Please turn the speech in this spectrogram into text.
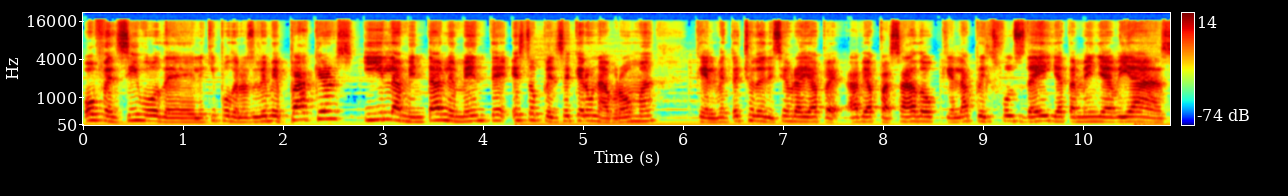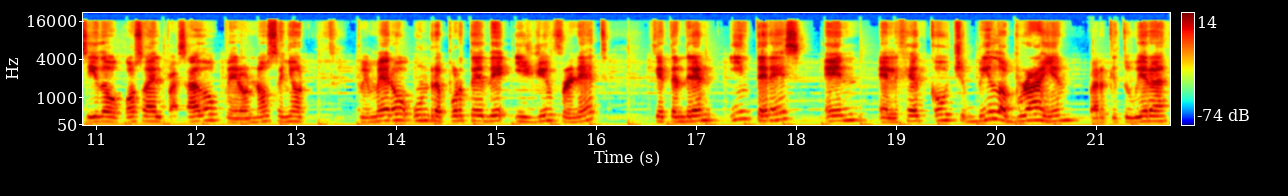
ofensivo del equipo de los Green Bay Packers. Y lamentablemente, esto pensé que era una broma, que el 28 de diciembre ya había pasado, que el April Fool's Day ya también ya había sido cosa del pasado, pero no, señor. Primero, un reporte de Eugene Frenet que tendrían interés en el head coach Bill O'Brien para que tuviera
